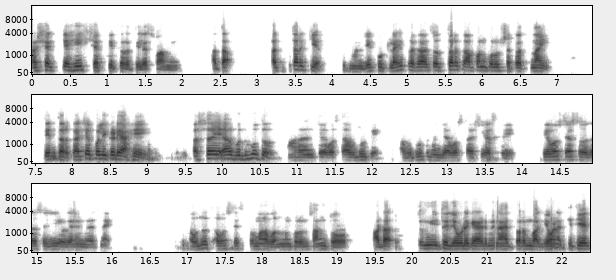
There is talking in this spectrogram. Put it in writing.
अशक्य ही शक्य करतील स्वामी. आता अतर्क्य म्हणजे कुठल्याही प्रकारचं तर्क आपण करू शकत नाही. ते तर्काच्या पलीकडे आहे. असं हे अवधूत महाराजांची अवस्था अवधूत आहे. अवधूत म्हणजे अवस्था अशी असते. ती अवस्था सहजासहजी योगाने मिळत नाही. अवधूत अवस्थेच तुम्हाला वर्णन करून सांगतो. आता तुम्ही इथे जेवढे काही ऍडमिन आहेत परम भाग्यवान आहेत किती आहेत?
